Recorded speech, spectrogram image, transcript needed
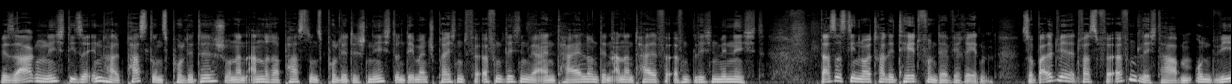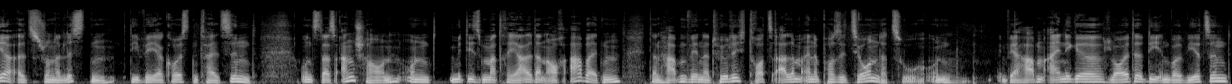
wir sagen nicht, dieser Inhalt passt uns politisch und ein anderer passt uns politisch nicht und dementsprechend veröffentlichen wir einen Teil und den anderen Teil veröffentlichen wir nicht. Das ist die Neutralität, von der wir reden. Sobald wir etwas veröffentlicht haben und wir als Journalisten, die wir ja größtenteils sind, uns das anschauen und mit diesem Material dann auch arbeiten, dann haben wir natürlich trotz allem eine Position dazu. Und wir haben einige Leute, die involviert sind,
